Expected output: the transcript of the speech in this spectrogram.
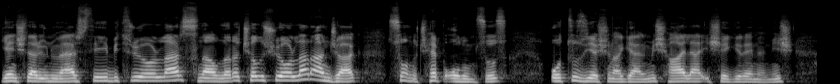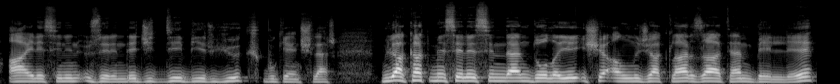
Gençler üniversiteyi bitiriyorlar, sınavlara çalışıyorlar ancak sonuç hep olumsuz. 30 yaşına gelmiş hala işe girememiş. Ailesinin üzerinde ciddi bir yük bu gençler. Mülakat meselesinden dolayı işe alınacaklar zaten belli.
